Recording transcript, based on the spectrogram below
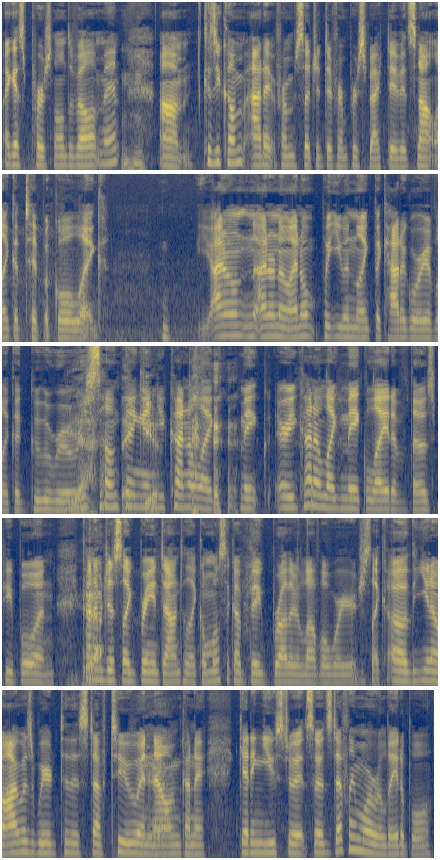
I guess personal development. Mm-hmm. Um, you come at it from such a different perspective. It's not like a typical like I don't I don't know. I don't put you in like the category of like a guru Yeah, or something thank and you. you kind of like make or you kind of like make light of those people and kind Yeah. of just like bring it down to like almost like a big brother level where you're just like, "Oh, you know, I was weird to this stuff too and now I'm kind of getting used to it." So it's definitely more relatable.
